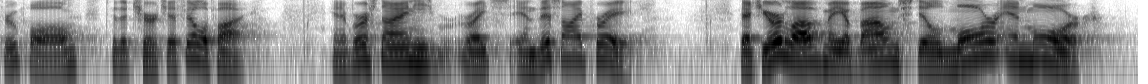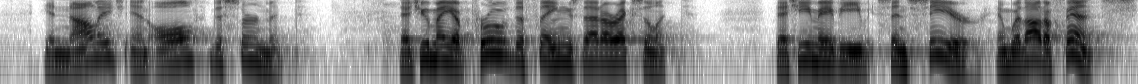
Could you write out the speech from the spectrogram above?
through Paul to the church at Philippi. And in verse 9, he writes, And this I pray, that your love may abound still more and more in knowledge and all discernment, that you may approve the things that are excellent, that ye may be sincere and without offense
